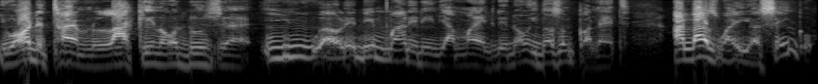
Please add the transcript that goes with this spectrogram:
you all the time lacking all those. Uh, you are already married in their mind. They don't. It doesn't connect, and that's why you are single.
